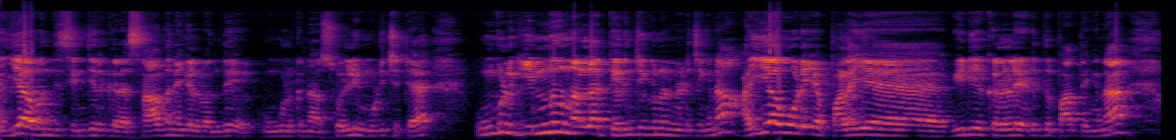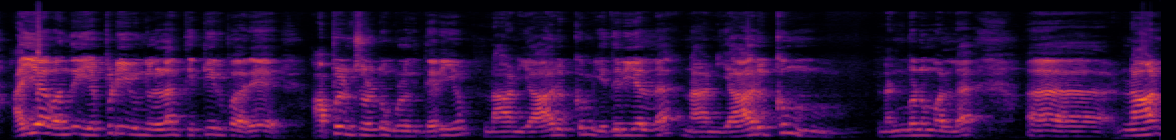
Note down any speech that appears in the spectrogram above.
ஐயா வந்து செஞ்சிருக்கிற சாதனைகள் வந்து உங்களுக்கு நான் சொல்லி முடிச்சுட்டேன். உங்களுக்கு இன்னும் நல்லா தெரிஞ்சுக்கணும்னு நினச்சிங்கன்னா ஐயாவுடைய பழைய வீடியோக்களெல்லாம் எடுத்து பார்த்தீங்கன்னா ஐயா வந்து எப்படி இவங்களெல்லாம் திட்டியிருப்பார் அப்படின்னு சொல்லிட்டு உங்களுக்கு தெரியும். நான் யாருக்கும் எதிரி அல்ல நான் யாருக்கும் நண்பனும் அல்ல. நான்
